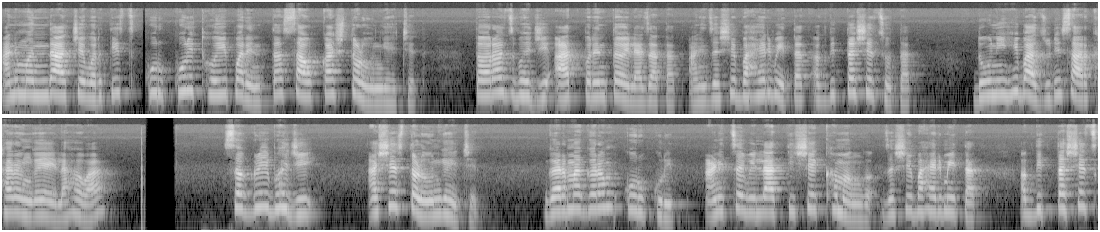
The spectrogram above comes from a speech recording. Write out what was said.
आणि मंद आचेवरतीच कुरकुरीत होईपर्यंत सावकाश तळून घ्यायचेत. तरच भजी आतपर्यंत तळल्या जातात आणि जसे बाहेर मिळतात अगदी तसेच होतात. दोन्हीही बाजूनी सारखा रंग यायला हवा. सगळी भजी असेच तळून घ्यायचे. गरमागरम कुरकुरीत आणि चवीला अतिशय खमंग जसे बाहेर मिळतात अगदी तसेच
